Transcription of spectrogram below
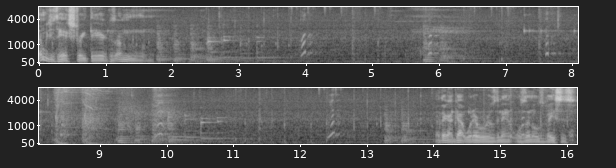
Let me just head straight there because I'm I think I got whatever was in that was in those vases.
